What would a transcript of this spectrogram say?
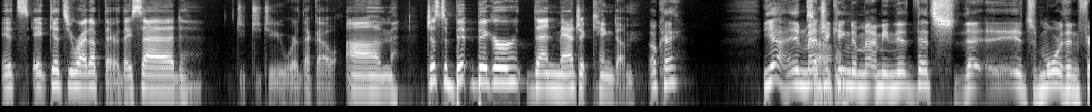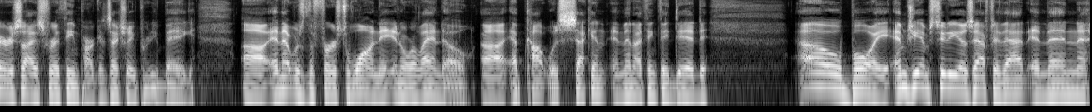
It's it gets you right up there. They said, where'd that go? Um, just a bit bigger than Magic Kingdom. Okay. Yeah, in Magic So- Kingdom, I mean that, that's that. It's more than fair size for a theme park. It's actually pretty big, uh, and that was the first one in Orlando. Uh, Epcot was second, and then I think they did. Oh boy, MGM Studios after that, and then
